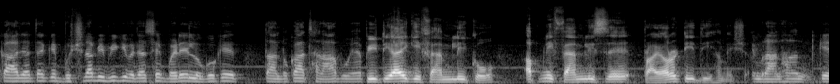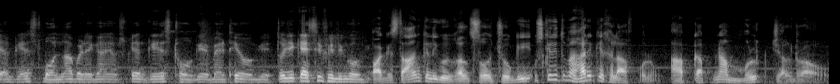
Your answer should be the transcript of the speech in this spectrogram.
कहा जाता है कि बुशरा बीबी की वजह से बड़े लोगों के ताल्लुक खराब हुए हैं। पीटीआई की फैमिली को अपनी फैमिली से प्रायोरिटी दी हमेशा। इमरान खान के अगेंस्ट बोलना पड़ेगा या उसके अगेंस्ट होंगे बैठे होंगे तो ये कैसी फीलिंग होगी? पाकिस्तान के लिए कोई गलत सोच होगी उसके लिए तो मैं हर एक के खिलाफ बोलूँ। आपका अपना मुल्क जल रहा हो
